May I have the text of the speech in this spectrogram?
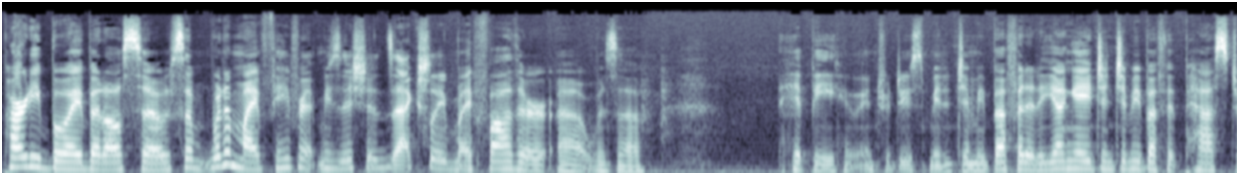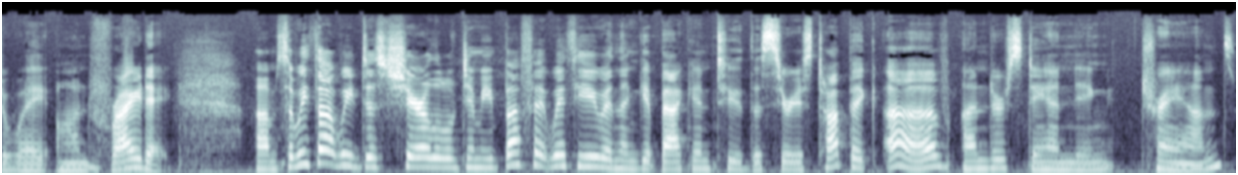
party boy, but also some one of my favorite musicians. Actually, my father uh, was a hippie who introduced me to Jimmy Buffett at a young age, and Jimmy Buffett passed away on Friday. Um, so we thought we'd just share a little Jimmy Buffett with you and then get back into the serious topic of understanding trans.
